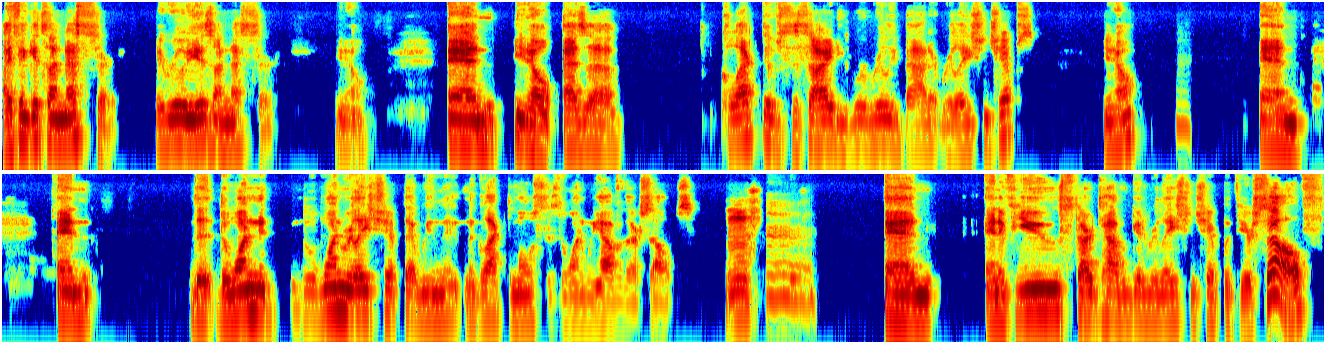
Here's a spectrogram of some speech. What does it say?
I think it's unnecessary. It really is unnecessary, you know. And, you know, as a collective society, we're really bad at relationships, you know, mm. and, and, the the one the one relationship that we ne- neglect the most is the one we have with ourselves Mm. And and if you start to have a good relationship with yourself,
